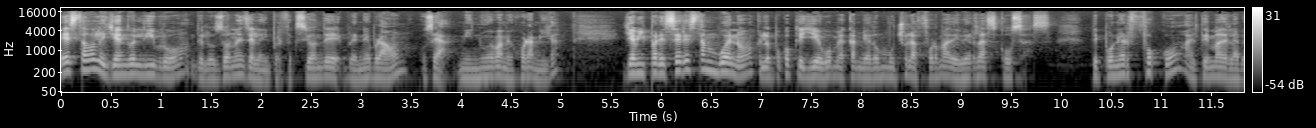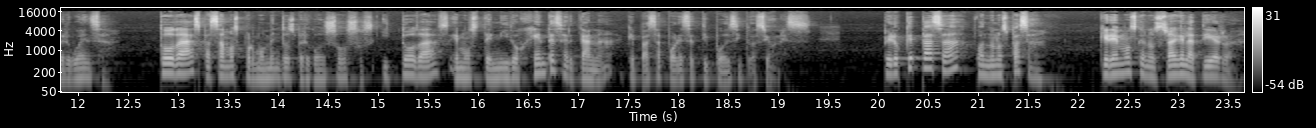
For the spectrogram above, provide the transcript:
He estado leyendo el libro de los dones de la imperfección de Brené Brown, o sea, mi nueva mejor amiga, y a mi parecer es tan bueno que lo poco que llevo me ha cambiado mucho la forma de ver las cosas, de poner foco al tema de la vergüenza. Todas pasamos por momentos vergonzosos y todas hemos tenido gente cercana que pasa por ese tipo de situaciones. Pero ¿qué pasa cuando nos pasa? Queremos que nos traiga la tierra,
